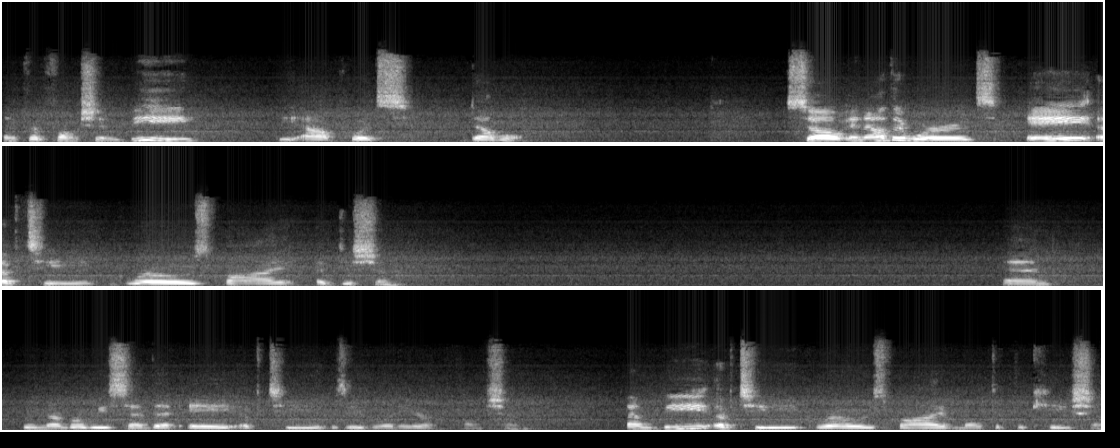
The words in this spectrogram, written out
and for function B the outputs double. So in other words A of t grows by addition. And remember we said that A of t is a linear function and b of t grows by multiplication.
